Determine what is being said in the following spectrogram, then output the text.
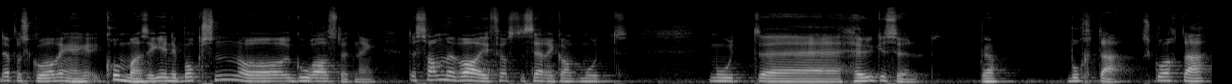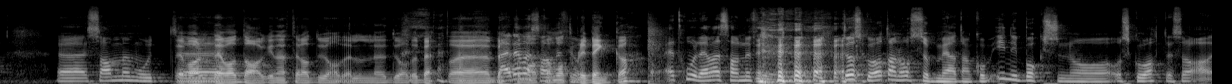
det på skåringen. Kommer seg inn i boksen og god avslutning. Det samme var i første seriekamp mot, mot uh, Haugesund. Ja. Borte. Skårte. Eh, samme mot Det var, eh, det var dagen etter at du hadde, du hadde bedt, eh, bedt Nei, om at han måtte bli benka. Jeg tror det var Sandefjord. da skåret han også med at han kom inn i boksen og, og skårte. Så ah,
